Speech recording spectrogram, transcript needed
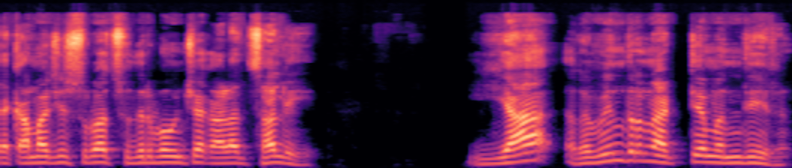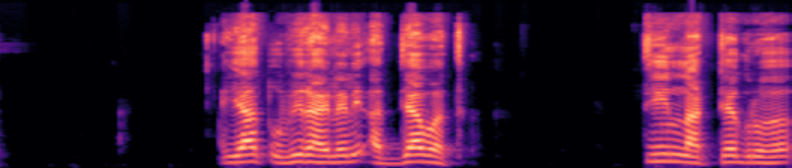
त्या कामाची सुरुवात सुधीरभाऊंच्या काळात झाली. या रवींद्र नाट्य मंदिर यात उभी राहिलेली अद्यावत तीन नाट्यगृह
